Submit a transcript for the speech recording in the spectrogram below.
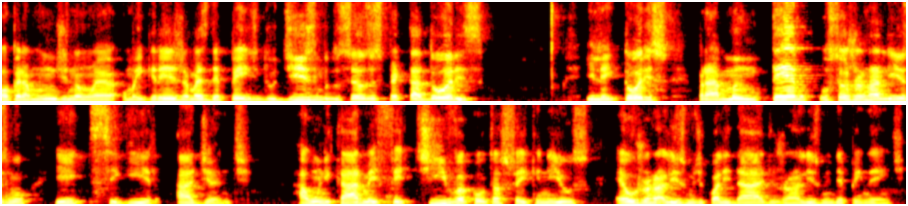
Opera Mundi não é uma igreja, mas depende do dízimo dos seus espectadores e leitores para manter o seu jornalismo e seguir adiante. A única arma efetiva contra as fake news é o jornalismo de qualidade, o jornalismo independente.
